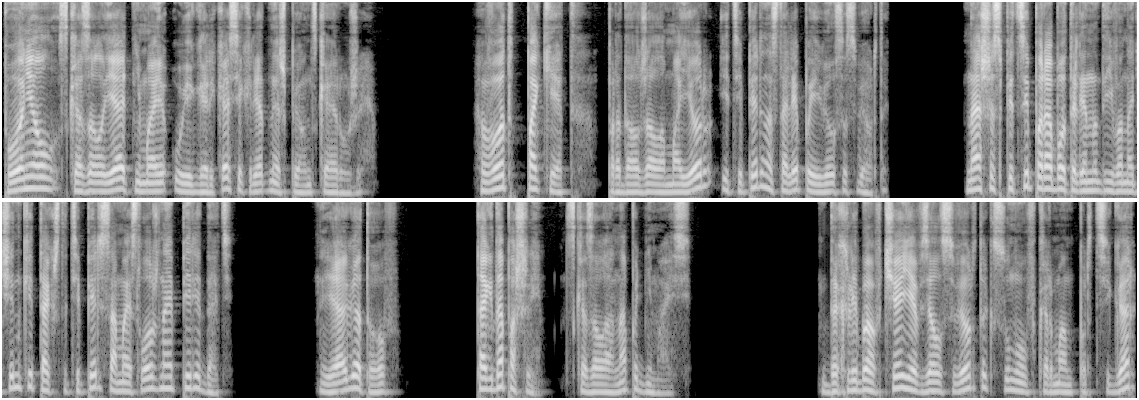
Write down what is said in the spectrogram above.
«Понял», — сказал я, отнимая у Игорька секретное шпионское оружие. «Вот пакет», — продолжала майор, и теперь на столе появился сверток. «Наши спецы поработали над его начинкой, так что теперь самое сложное — передать». «Я готов». «Тогда пошли», — сказала она, поднимаясь. Дохлебав чай, я взял сверток, сунул в карман портсигар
